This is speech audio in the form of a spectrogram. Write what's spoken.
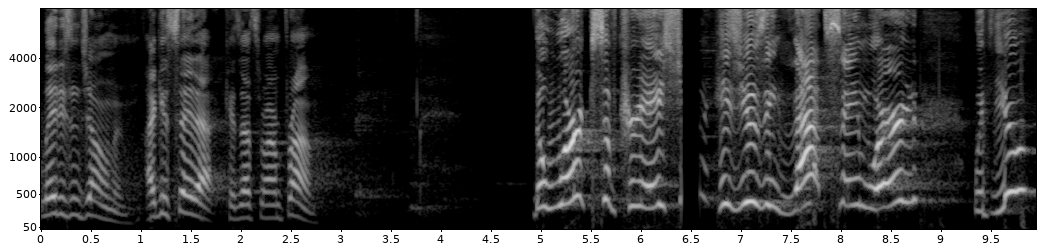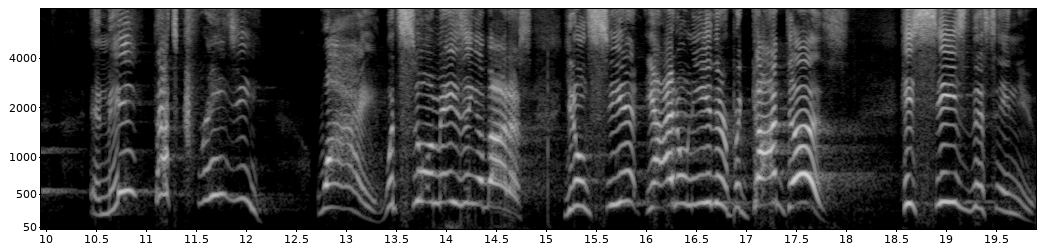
ladies and gentlemen. I can say that because that's where I'm from. The works of creation, he's using that same word with you and me? That's crazy. Why? What's so amazing about us? You don't see it? Yeah, I don't either, but God does. He sees this in you.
